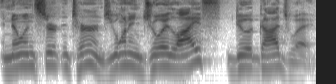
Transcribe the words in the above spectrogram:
In no uncertain terms. You want to enjoy life? Do it God's way.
